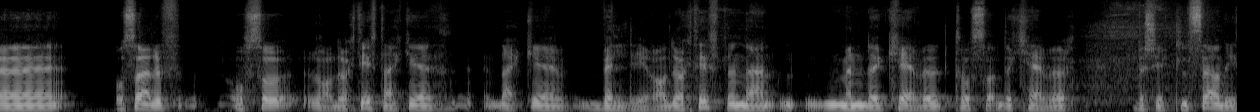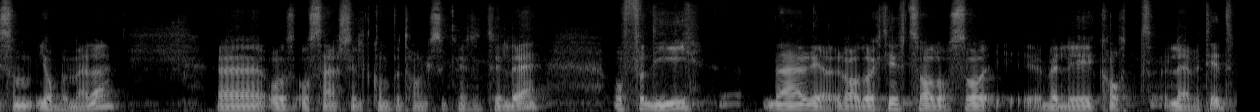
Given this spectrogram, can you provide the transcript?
Eh, og så er det også radioaktivt. Det er ikke, det er ikke veldig radioaktivt, men, det, er, men det, krever, det, krever, beskyttelse av de som jobber med det, eh, og, og, særskilt kompetanse knyttet til det. Og fordi det er radioaktivt, så har det også veldig kort levetid.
